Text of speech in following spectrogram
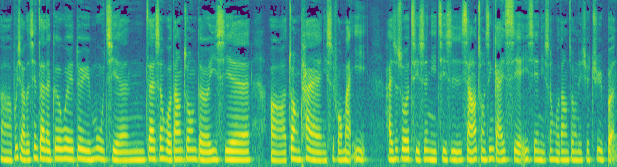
啊，不晓得现在的各位对于目前在生活当中的一些呃状态，你是否满意？还是说，其实你其实想要重新改写一些你生活当中的一些剧本，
